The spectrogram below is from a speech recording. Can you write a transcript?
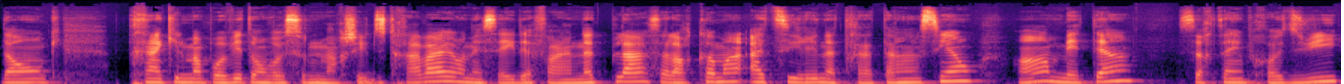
Donc, tranquillement, pas vite, on va sur le marché du travail, on essaye de faire notre place. Alors, comment attirer notre attention? En mettant certains produits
